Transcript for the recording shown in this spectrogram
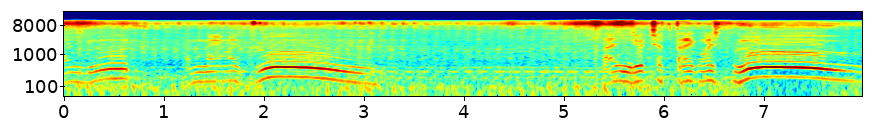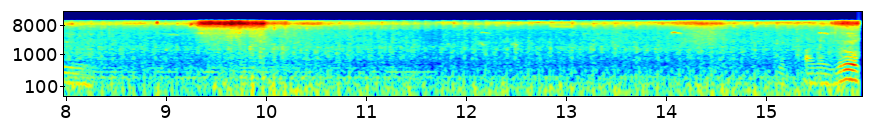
Lanjut. Kena mas bro. Setrek mas bro. Mas bro.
